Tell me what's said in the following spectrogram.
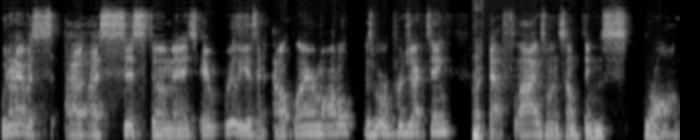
We don't have a, a, system, and it's, it really is an outlier model, is what we're projecting, right. that flags when something's wrong.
